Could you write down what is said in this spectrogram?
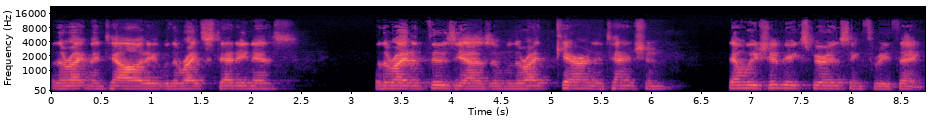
with the right mentality, with the right steadiness, with the right enthusiasm, with the right care and attention, then we should be experiencing three things.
